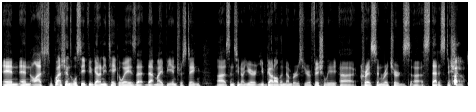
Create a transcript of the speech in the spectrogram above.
And and I'll ask some questions. We'll see if you've got any takeaways that that might be interesting. Uh, since you know you're you've got all the numbers, you're officially uh, Chris and Richard's uh, statistician.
